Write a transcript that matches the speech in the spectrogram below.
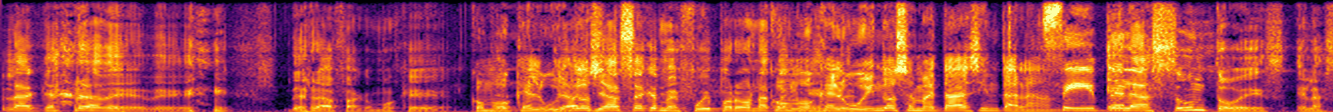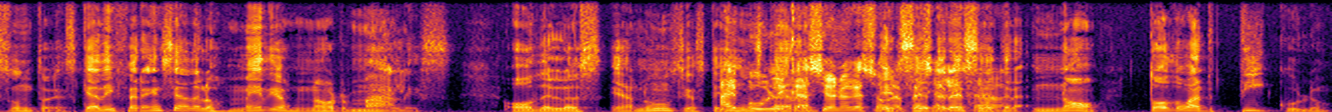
La cara de, de, de Rafa, como que... Como ya- que el Windows- Ya, sé que me fui por una Como que el. Windows se me está desinstalando. Sí, El pero asunto es, el asunto es que a diferencia de los medios normales o de los anuncios de Hay Instagram, publicaciones que son etcétera, especializadas. etcétera, no, todo artículo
